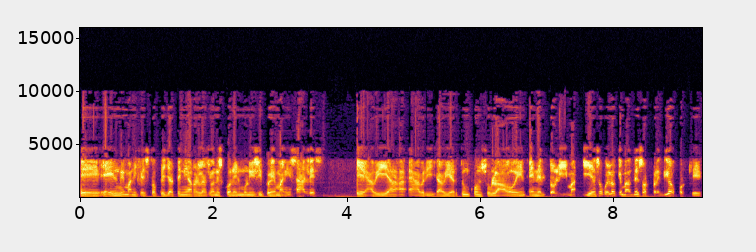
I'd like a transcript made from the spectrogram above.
Eh, él me manifestó que ya tenía relaciones con el municipio de Manizales, que había abierto un consulado en, el Tolima y eso fue lo que más me sorprendió porque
